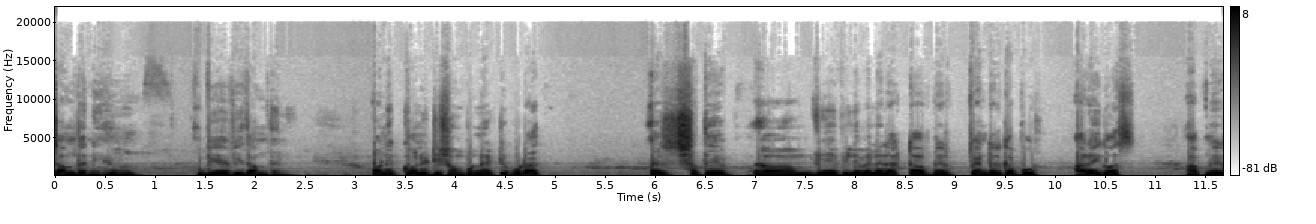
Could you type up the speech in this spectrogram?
জামদানি, হুম? ভিআইপি জামদানি। অনেক কোয়ালিটি সম্পন্ন একটি প্রোডাক্টের সাথে ভিআইপি লেভেলের একটা আপনার প্যান্টের কাপড়, আড়াই গজ। আপনার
